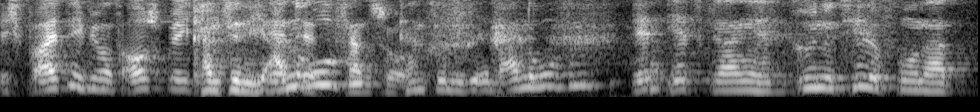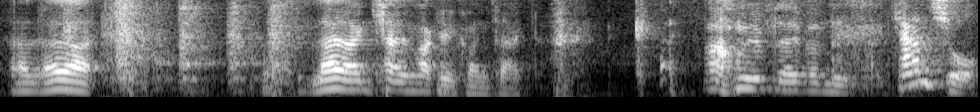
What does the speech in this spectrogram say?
ich weiß nicht, wie man es ausspricht. Kannst du nicht jetzt anrufen? Kancho. Kannst du nicht eben anrufen? Jetzt, jetzt gerade das grüne Telefon hat, hat leider, leider keinen Wackelkontakt. Machen wir vielleicht beim nächsten Mal. Kancho.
